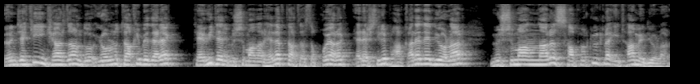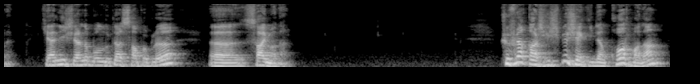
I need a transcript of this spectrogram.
önceki inkarcıların yolunu takip ederek tevhid ehli Müslümanları hedef tahtasına koyarak eleştirip hakaret ediyorlar. Müslümanları sapıklıkla itham ediyorlardı. Kendi işlerinde bulundukları sapıklığı e, saymadan. Küfre karşı hiçbir şekilde korkmadan,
